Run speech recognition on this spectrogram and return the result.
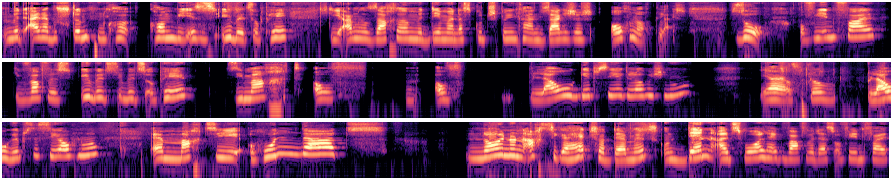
mit einer bestimmten Ko Kombi ist es übelst OP. Die andere Sache, mit der man das gut spielen kann, sage ich euch auch noch gleich. So, auf jeden Fall, die Waffe ist übelst, übelst OP. Sie macht auf, auf Blau gibt's hier, glaube ich, nur. Ja, auf Blau, Blau gibt es hier auch nur. Ähm, macht sie 189er Headshot Damage und dann als Wallhack Waffe das auf jeden Fall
